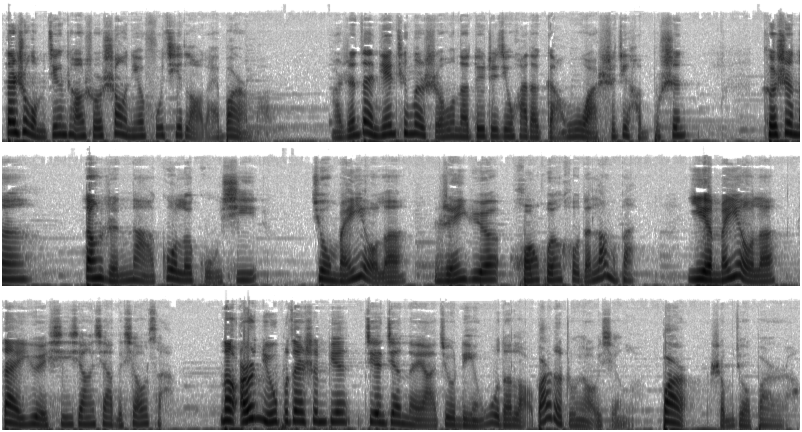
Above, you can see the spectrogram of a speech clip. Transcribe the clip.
但是我们经常说少年夫妻老来伴儿。嘛，啊，人在年轻的时候呢对这句话的感悟啊实际很不深，可是呢，当人呐过了古稀，就没有了人约黄昏后的浪漫，也没有了待月西厢下的潇洒，那儿女又不在身边，渐渐的呀就领悟的老伴儿的重要性了。伴儿，什么叫伴儿啊？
